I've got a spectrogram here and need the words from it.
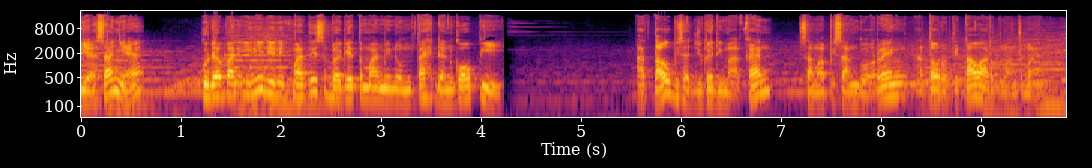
Biasanya, kudapan ini dinikmati sebagai teman minum teh dan kopi. Atau bisa juga dimakan sama pisang goreng atau roti tawar, teman-teman.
